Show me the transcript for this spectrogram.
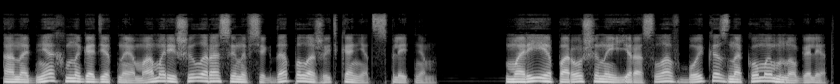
А на днях многодетная мама решила раз и навсегда положить конец сплетням. Мария Порошина и Ярослав Бойко знакомы много лет.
